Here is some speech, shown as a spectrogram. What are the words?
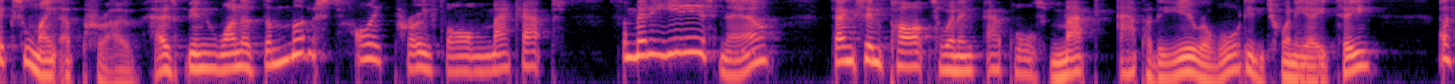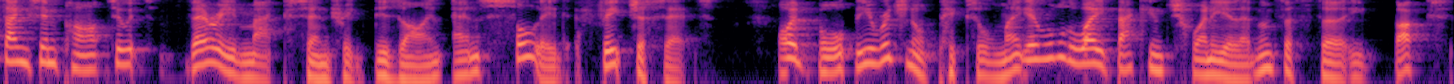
Pixelmator Pro has been one of the most high profile Mac apps for many years now, thanks in part to winning Apple's Mac App of the Year award in 2018, and thanks in part to its very Mac centric design and solid feature set. I bought the original Pixelmator all the way back in 2011 for 30 bucks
